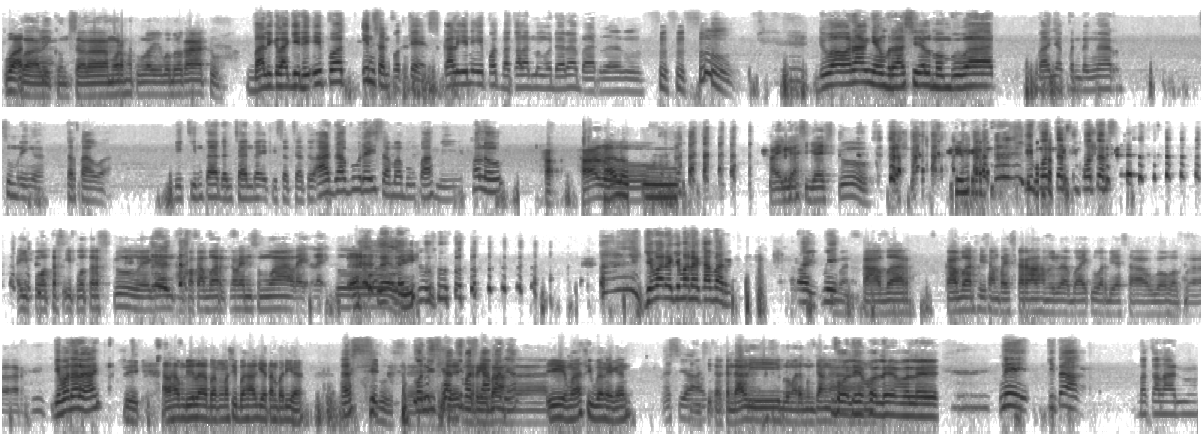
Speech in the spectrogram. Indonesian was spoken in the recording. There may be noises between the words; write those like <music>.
Waalaikumsalam warahmatullahi wabarakatuh. Balik lagi di Ipot Insan Podcast. Kali ini Ipot bakalan mengudara bareng <laughs> dua orang yang berhasil membuat banyak pendengar sumringah tertawa di Cinta dan Canda episode 1. Ada Bu Rey sama Bung Fahmi. Halo. Halo. halo. Hai guys guysku. <laughs> Ipoters, Ipoters. Ipoters ipotersku ya kan. Apa kabar kalian semua? Lek-lekku. Leleku. gimana gimana kabar? Oi, Mi. Gimana? Kabar. Kabar sih sampai sekarang alhamdulillah baik luar biasa. Allahu akbar. Gimana, Rai? Asik. Alhamdulillah Bang masih bahagia tanpa dia. Asik. Buset. Kondisi hati masih Ngeri aman ya? Iya, masih Bang ya kan? Masih aman. Masih terkendali, belum ada guncangan. Boleh, boleh, boleh. Nih, kita bakalan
